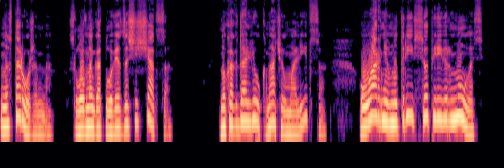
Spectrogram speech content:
настороженно, словно готовясь защищаться. Но когда Люк начал молиться, у Арни внутри все перевернулось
